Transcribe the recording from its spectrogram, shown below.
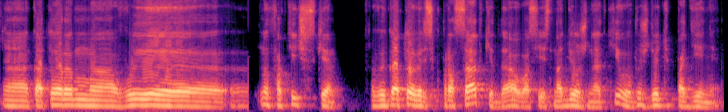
э, которым э, вы, э, ну, фактически, вы готовились к просадке, да, у вас есть надежные активы, вы ждете падения.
